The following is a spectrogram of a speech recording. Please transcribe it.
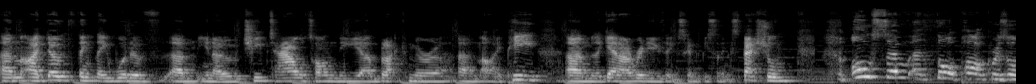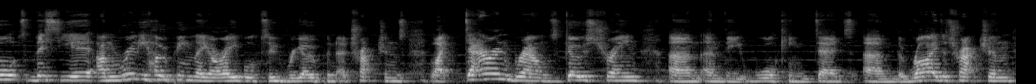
Um, I don't think they would have, you know, cheaped out on on the um, Black Mirror um, IP. Um, again, I really do think it's going to be something special. Also, at Thorpe Park Resort this year, I'm really hoping they are able to reopen attractions like Derren Brown's Ghost Train um, and the Walking Dead, um, the ride attraction.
